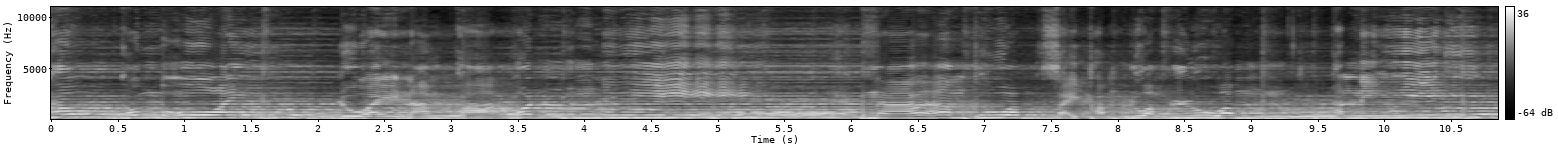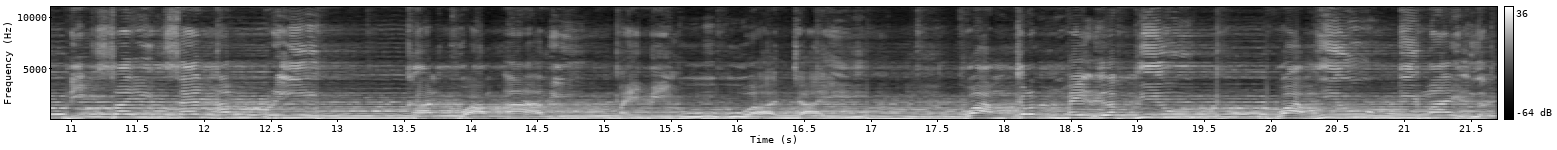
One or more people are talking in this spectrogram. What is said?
เขาคงมวย ด้วยน้ำผาพ้นนี้น้ำท่วมใส่ทำร่วมร่วมพันนี้นิสัยแสนอัปรี วใจ ความจนไม่เลือกผิว ความหิวดีไม่เลือก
